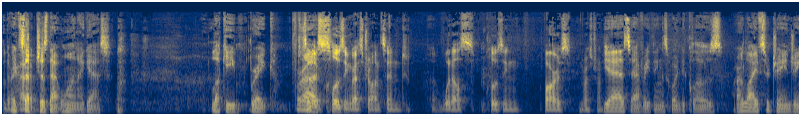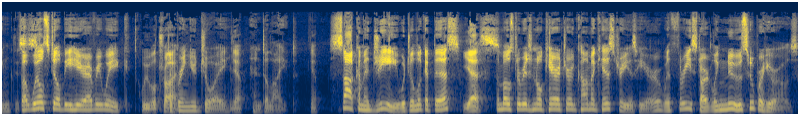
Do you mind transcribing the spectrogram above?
There Except haven't- just that one, I guess. Lucky break for us. so they're us. closing restaurants and uh, what else? Closing bars and restaurants. yes, everything's going to close. Our lives are changing, This but we'll still be here every week we will try to bring you joy Yep. and delight. Yep. Sakama G, would you look at this? Yes. The most original character in comic history is here with three startling new superheroes.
